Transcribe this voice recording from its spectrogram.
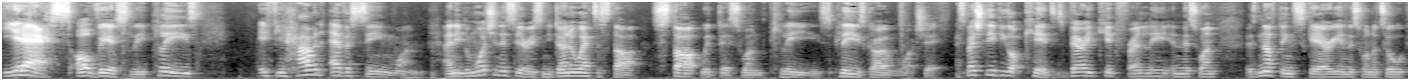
Yes, obviously. Please, if you haven't ever seen one and you've been watching this series and you don't know where to start, start with this one, please. Please go and watch it. Especially if you've got kids. It's very kid friendly in this one. There's nothing scary in this one at all.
